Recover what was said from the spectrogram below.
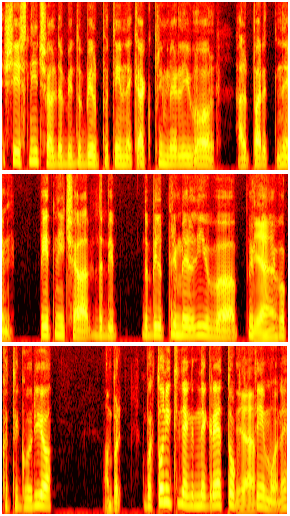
šest ničel, da bi dobil potem nekako primerljivo, ali pa ne vem, pet ničel, da bi dobil primerljivo, primerljivo yeah. kategorijo. Ampak Ampak to niti ne, ne gre tako Ja. yeah. temu. ne.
